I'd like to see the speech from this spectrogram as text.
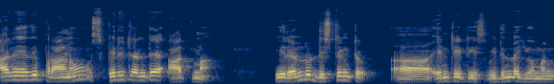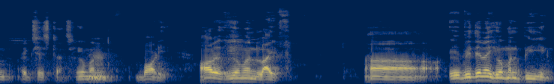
అనేది ప్రాణం స్పిరిట్ అంటే ఆత్మ. ఈ రెండు distinct entities within the human existence human body or human life within a human being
